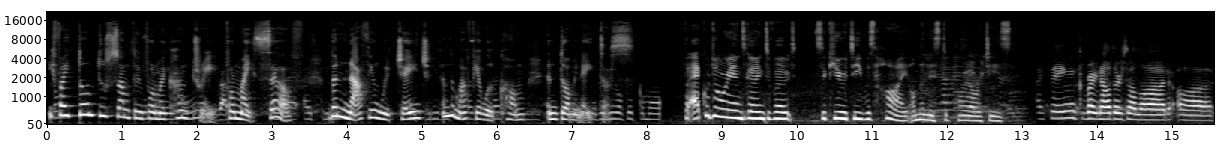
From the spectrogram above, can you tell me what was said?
if I don't do something for my country, for myself, then nothing will change and the mafia will come and dominate us. For Ecuadorians going to vote, security was high on the list of priorities. I think right now there's a lot of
